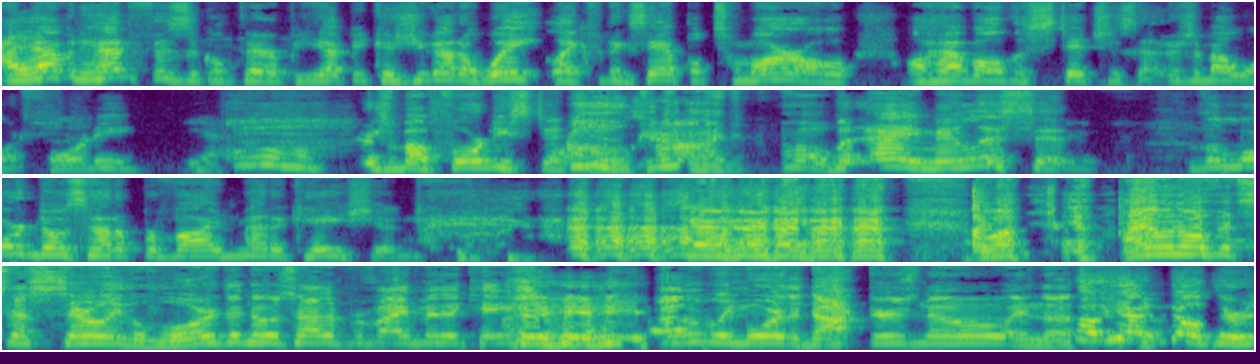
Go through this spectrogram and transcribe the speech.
I haven't had physical therapy yet because you got to wait. Like, for example, tomorrow I'll have all the stitches out. There's about what, 40? Oh, There's about 40 stitches. oh God! Oh, But hey, man, listen, the Lord knows how to provide medication. well, I don't know if it's necessarily the Lord that knows how to provide medication. Probably more the doctors know, and the Oh yeah, no, there.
